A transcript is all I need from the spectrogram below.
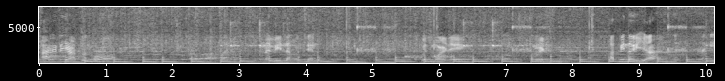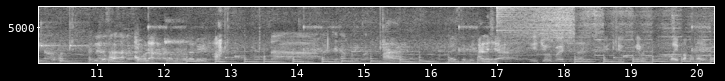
Ari di yaton, oo. Navila Hotel. Good morning. Good Happy New Year. Dito sa... Ay, wala ka man nagpupunta, be. Sa Kanchanaburi pa. Ah, ano siya? YouTuber siya sa YouTube. May Boy pa ko kayo mo.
